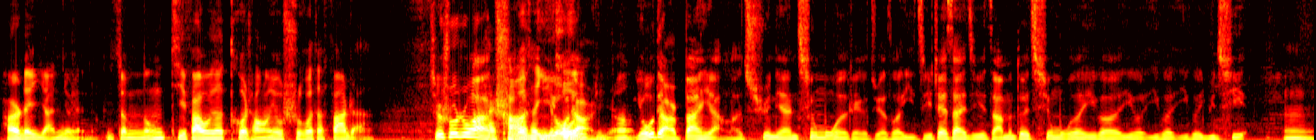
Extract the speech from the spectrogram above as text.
还是得研究研究，怎么能既发挥他特长，又适合他发展，其实说实话，卡尼有点。有点扮演了去年青木的这个角色，以及这赛季咱们对青木的一个一个一个一个预期。嗯，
